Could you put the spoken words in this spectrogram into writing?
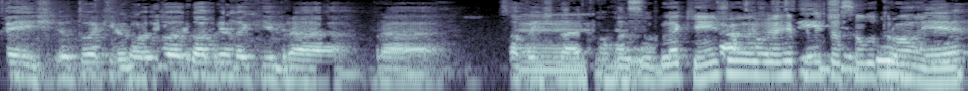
Fez, eu tô aqui, eu, com, eu, tô, eu tô abrindo aqui pra. pra só pra é, gente dar a informação. O Black Angel é a representação do Troyer. Né?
